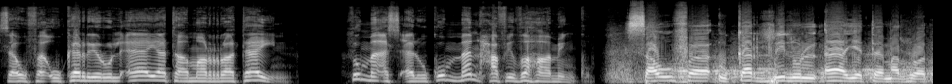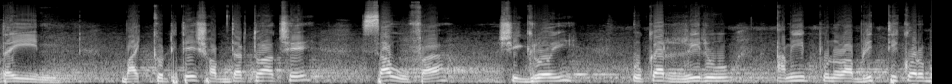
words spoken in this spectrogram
سوف اكرر الايه مرتين ثم اسالكم من حفظها منكم সাউফা উকাররিরুল আয়াতা মাররাতাইন বাক্যটিতে শব্দার্থ আছে সাউফা শীঘ্রই উকাররিরু আমি পুনরাবৃত্তি করব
